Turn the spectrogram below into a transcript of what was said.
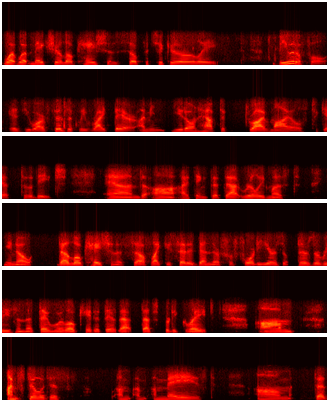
What what makes your location so particularly beautiful is you are physically right there. I mean, you don't have to drive miles to get to the beach, and uh, I think that that really must, you know, that location itself, like you said, had been there for 40 years. There's a reason that they were located there. That that's pretty great. Um, I'm still just I'm, I'm amazed um, that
